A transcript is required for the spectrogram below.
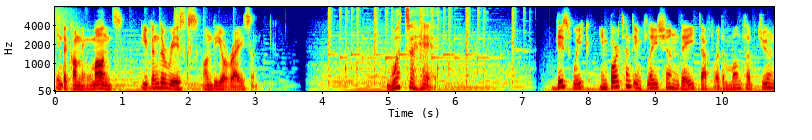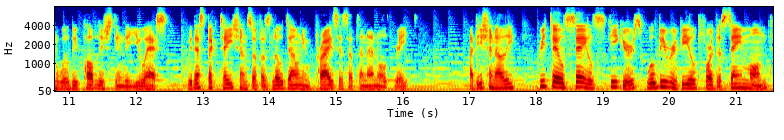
in the coming months, given the risks on the horizon. What's ahead? This week, important inflation data for the month of June will be published in the US, with expectations of a slowdown in prices at an annual rate. Additionally, retail sales figures will be revealed for the same month,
